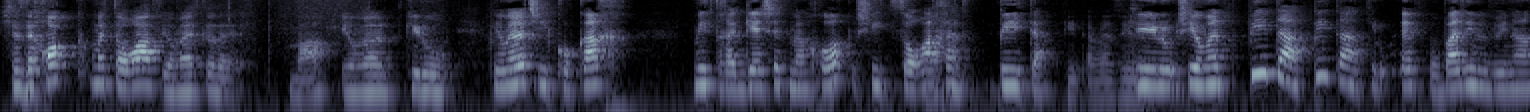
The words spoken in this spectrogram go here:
שזה חוק מטורף, היא אומרת כזה, מה? היא אומרת כאילו, היא אומרת שהיא כל כך מתרגשת מהחוק, שהיא צורחת פיתה. פיתה, ואז היא... כאילו, שהיא אומרת, פיתה, פיתה, כאילו, איפה? ואז היא מבינה,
